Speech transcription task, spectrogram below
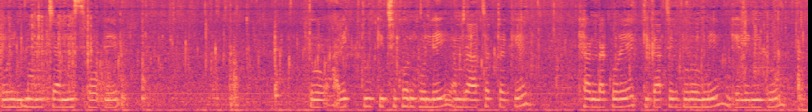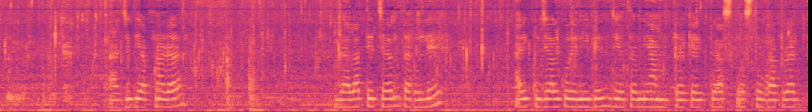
পরিমাণ চামিচ হবে। তো আরেকটু কিছুক্ষণ হলেই আমরা আচারটাকে ঠান্ডা করে একটি কাচের বরমে ঢেলে নিব। আর যদি আপনারা জ্বালাতে চান, তাহলে আর একটু জাল করে নেবেন। যেহেতু আমি আমটাকে একটু আস্তে আস্তে ভাব রাখব,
